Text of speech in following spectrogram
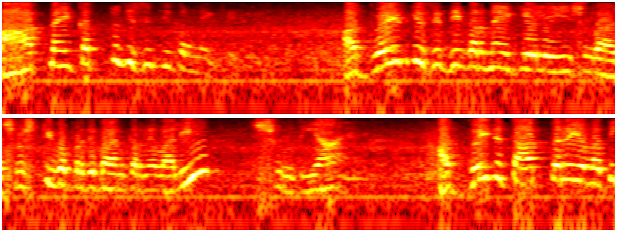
आत्मिकत्व की सिद्धि करने के लिए, अद्वैत की सिद्धि करने के लिए ईश्वर सृष्टि को प्रतिपादन करने वाली श्रुतियाँ हैं। अद्वैत तात्पर्यवती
